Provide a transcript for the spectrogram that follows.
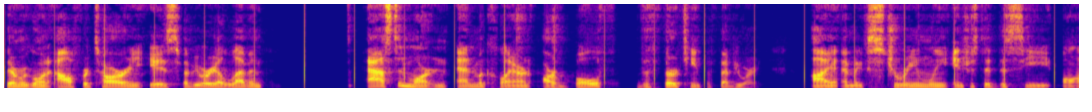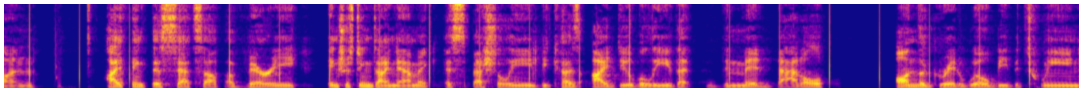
then we're going AlphaTauri is February 11th Aston Martin and McLaren are both the 13th of February. I am extremely interested to see on. I think this sets up a very interesting dynamic, especially because I do believe that the mid battle on the grid will be between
